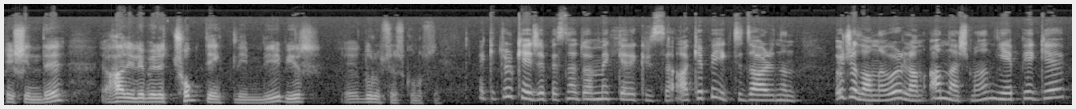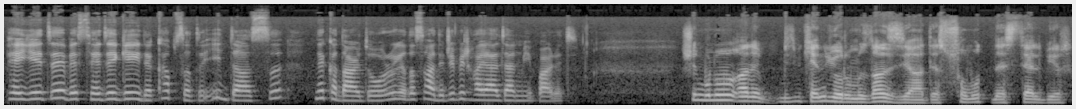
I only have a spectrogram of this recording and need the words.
peşinde E, haliyle böyle çok denklemli bir e, durum söz konusu. Peki Türkiye cephesine dönmek gerekirse AKP iktidarının Öcalan'la varılan anlaşmanın YPG, PYD ve SDG'yi de kapsadığı iddiası ne kadar doğru ya da sadece bir hayalden mi ibaret? Şimdi bunu hani bizim kendi yorumumuzdan ziyade somut, nestel bir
